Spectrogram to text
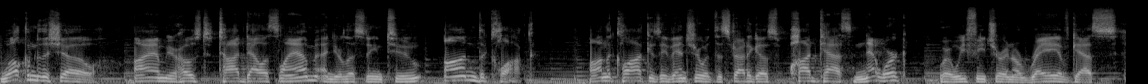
Welcome to the show. I am your host, Todd Dallas Lamb, and you're listening to On the Clock. On the Clock is a venture with the Strategos Podcast Network, where we feature an array of guests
